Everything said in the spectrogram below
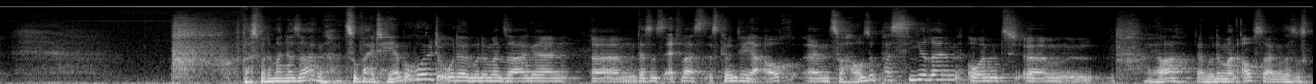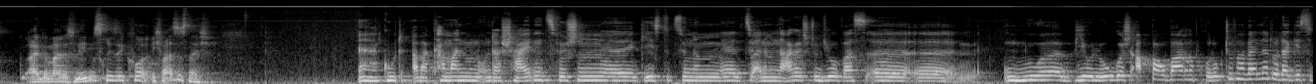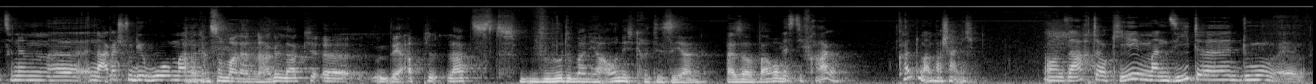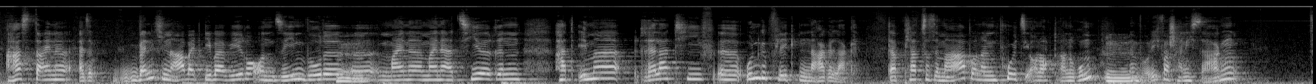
Was würde man da sagen? Zu weit hergeholt oder würde man sagen, ähm, das ist etwas, es könnte ja auch ähm, zu Hause passieren und ähm, ja, da würde man auch sagen, das ist allgemeines Lebensrisiko. Ich weiß es nicht. Äh, gut, aber kann man nun unterscheiden zwischen, äh, gehst du zu einem, äh, zu einem Nagelstudio, was äh, äh, nur biologisch abbaubare Produkte verwendet, oder gehst du zu einem äh, Nagelstudio, wo man. Aber ganz normaler Nagellack, äh, der abplatzt, würde man ja auch nicht kritisieren. Also warum? ist die Frage. Könnte man wahrscheinlich. Und sagte, okay, man sieht, äh, du äh, hast deine, also wenn ich ein Arbeitgeber wäre und sehen würde, Mhm. äh, meine, meine Erzieherin hat immer relativ äh, ungepflegten Nagellack. Da platzt das immer ab und dann pult sie auch noch dran rum. Mhm. Dann würde ich wahrscheinlich sagen,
